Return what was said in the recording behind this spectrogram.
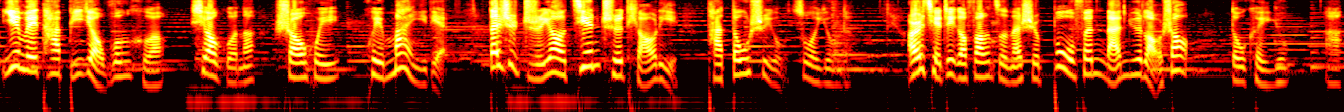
因为它比较温和，效果呢稍微会慢一点，但是只要坚持调理，它都是有作用的。而且这个方子呢是不分男女老少都可以用啊，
